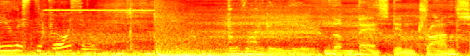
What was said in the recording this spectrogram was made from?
Милости просим. Providing you the best in trance.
